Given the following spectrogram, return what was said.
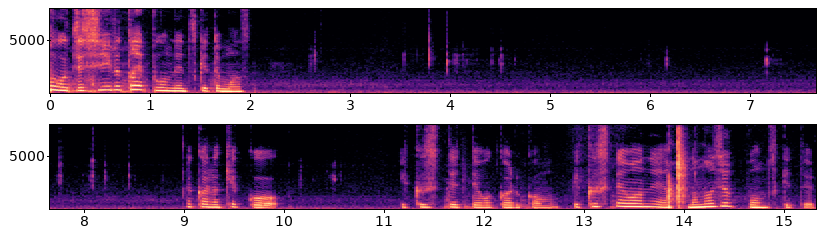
そううちシールタイプをねつけてます。だから結構エクステってわかるかも。エクステはね70本つけてる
